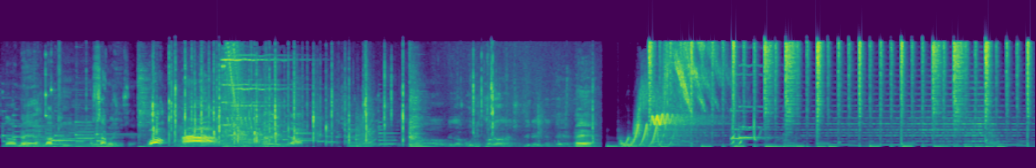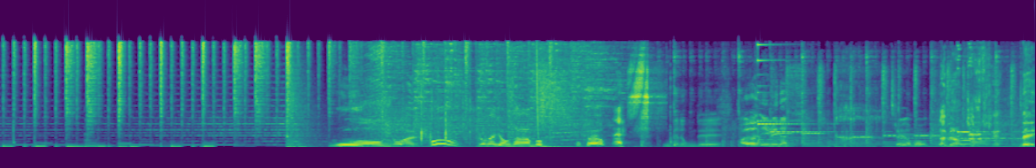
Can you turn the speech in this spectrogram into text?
그 다음에 라키 한번 들어주세요 와! wow! 아쉽네요 우리가 모니터를 하나 준비를 했는데 네. 오, 오 이거 아, 오! 그러면 영상 한번 볼까요? 네 홍대네, 홍대. 과연 1위는 저희가 먹은 라면 자주 드세요? 네.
